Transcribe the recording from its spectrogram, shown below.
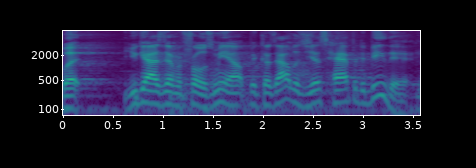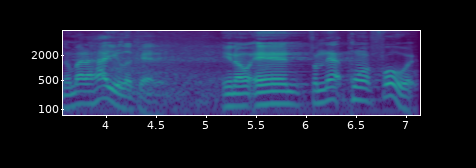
But you guys never froze me out because I was just happy to be there, no matter how you look at it. You know, and from that point forward,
